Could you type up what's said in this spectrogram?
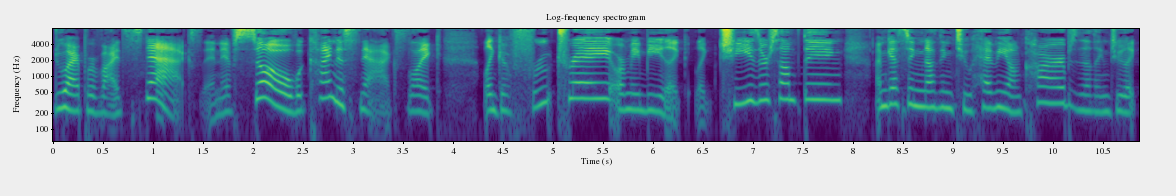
do I provide snacks? And if so, what kind of snacks? Like, like a fruit tray or maybe like like cheese or something. I'm guessing nothing too heavy on carbs, nothing too like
